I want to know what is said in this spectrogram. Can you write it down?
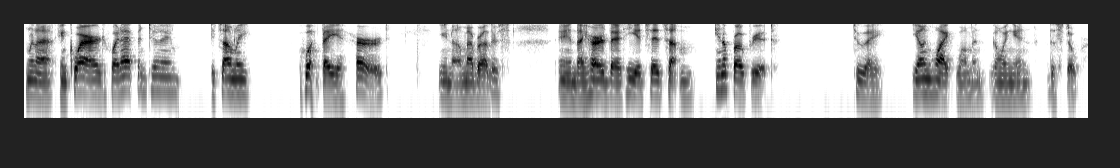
when I inquired what happened to him, it's only what they heard, you know, my brothers. And they heard that he had said something inappropriate to a young white woman going in the store.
